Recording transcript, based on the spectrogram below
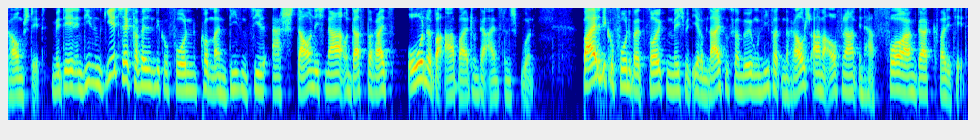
Raum steht. Mit den in diesem Gearcheck verwendeten Mikrofonen kommt man diesem Ziel erstaunlich nah und das bereits ohne Bearbeitung der einzelnen Spuren. Beide Mikrofone überzeugten mich mit ihrem Leistungsvermögen und lieferten rauscharme Aufnahmen in hervorragender Qualität.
